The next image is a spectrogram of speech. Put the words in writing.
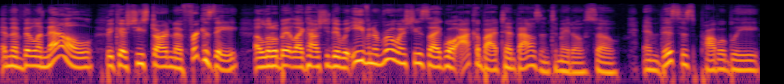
and the Villanelle, because she's starting to fricassee a little bit like how she did with Eve in a room. And she's like, well, I could buy 10,000 tomatoes. So, and this is probably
